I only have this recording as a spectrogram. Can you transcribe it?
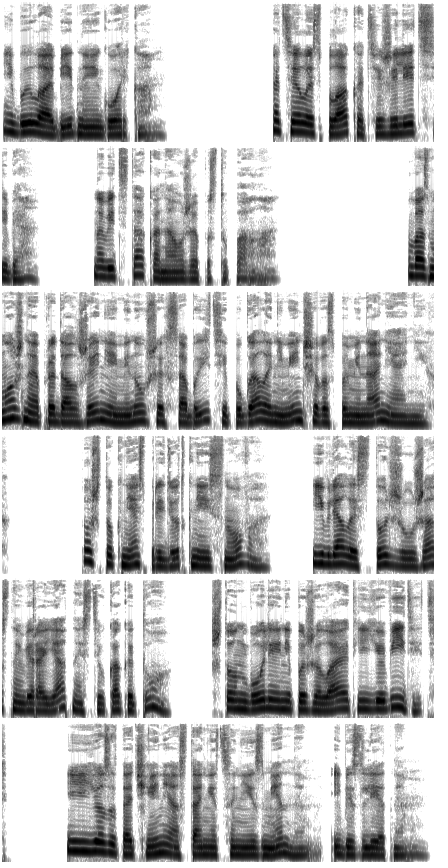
И было обидно и горько. Хотелось плакать и жалеть себя, но ведь так она уже поступала. Возможное продолжение минувших событий пугало не меньше воспоминаний о них. То, что князь придет к ней снова, являлось столь же ужасной вероятностью, как и то, что он более не пожелает ее видеть, и ее заточение останется неизменным и безлетным.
